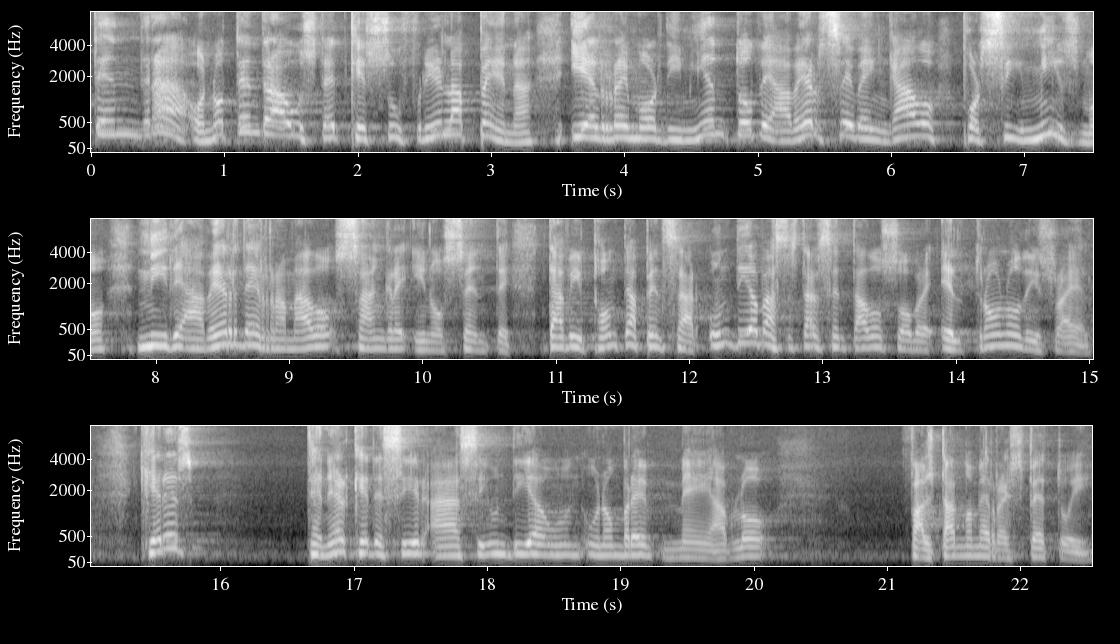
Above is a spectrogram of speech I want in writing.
tendrá o no tendrá usted que sufrir la pena y el remordimiento de haberse vengado por sí mismo ni de haber derramado sangre inocente. David, ponte a pensar, un día vas a estar sentado sobre el trono de Israel. ¿Quieres tener que decir, ah, si un día un, hombre me habló faltándome respeto y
